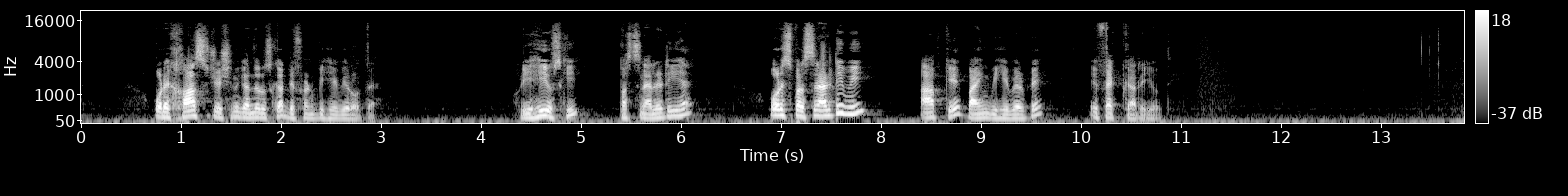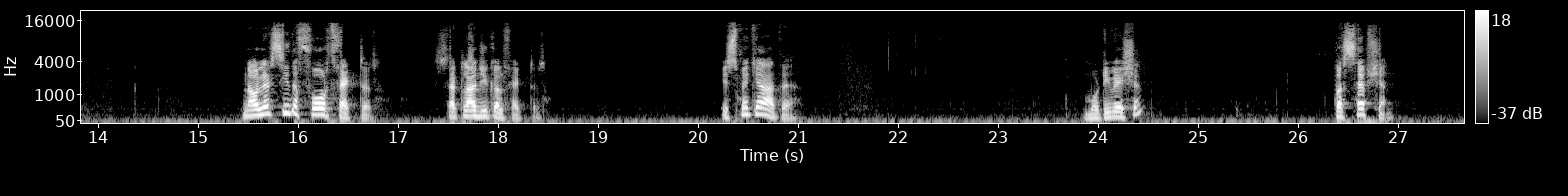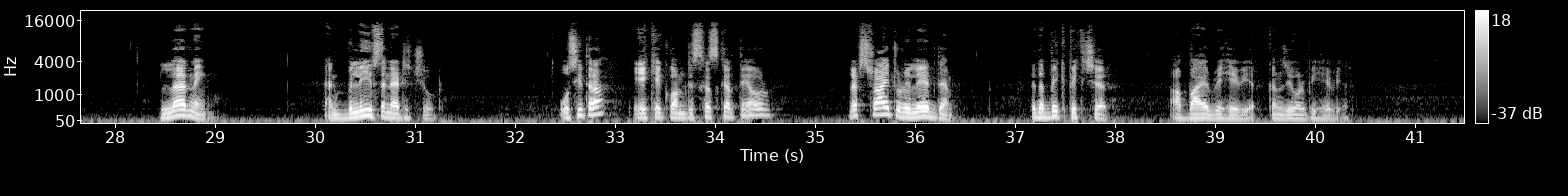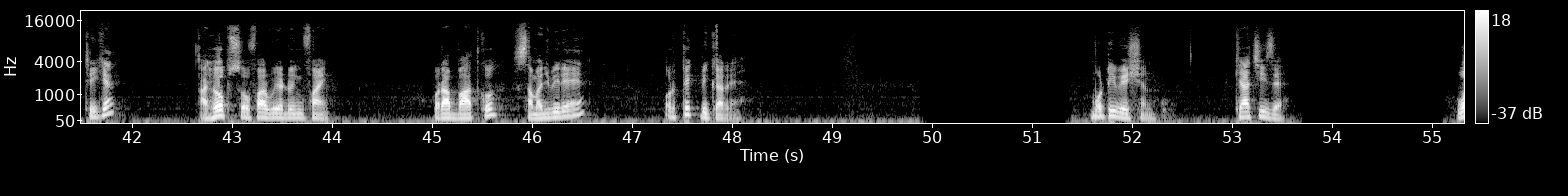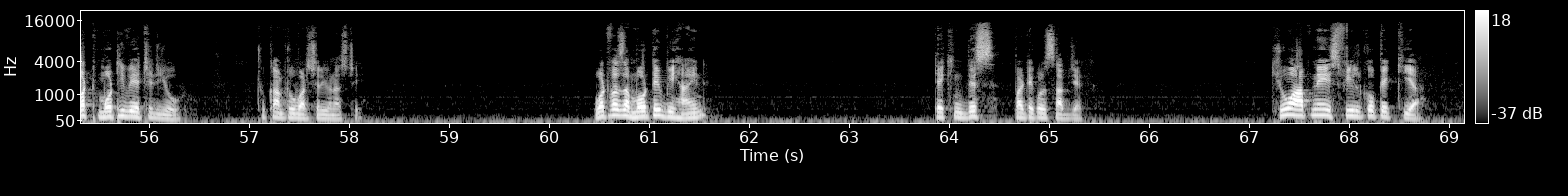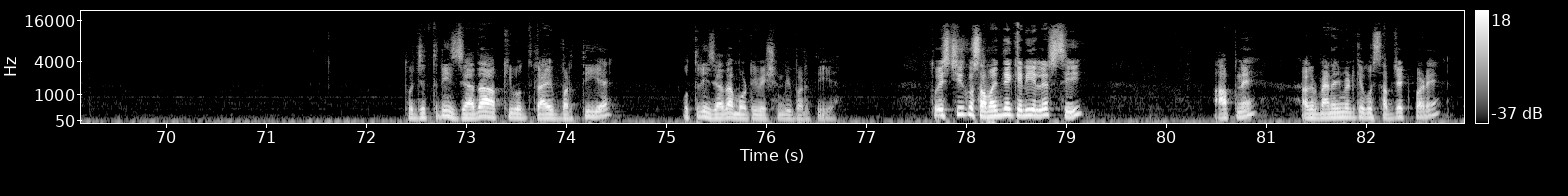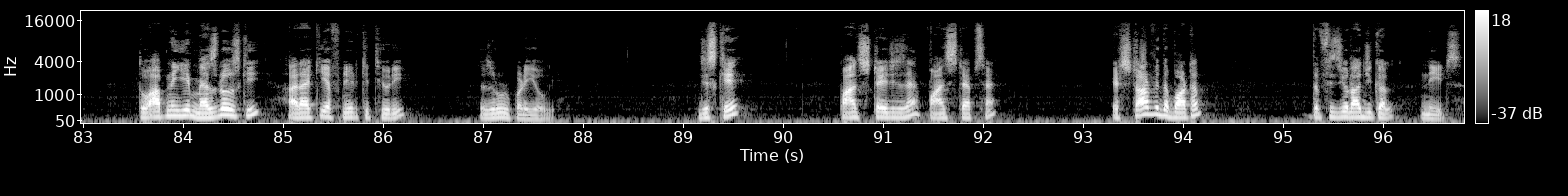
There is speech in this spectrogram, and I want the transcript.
اور ایک خاص سچویشن کے اندر اس کا ڈفرنٹ بہیویئر ہوتا ہے۔ اور یہی اس کی پرسنالٹی ہے اور اس پرسنالٹی بھی آپ کے بائنگ بہیویئر پہ افیکٹ کر رہی ہوتی۔ Now let see the fourth factor psychological factor اس میں کیا آتا ہے؟ Motivation perception learning and beliefs and ایٹیچیوڈ اسی طرح ایک ایک کو ہم ڈسکس کرتے ہیں اور let's try to relate them with a big picture of buyer behaviour consumer behaviour ٹھیک ہے؟ I hope so far we are doing fine اور آپ بات کو سمجھ بھی رہے ہیں اور پک بھی کر رہے ہیں۔ موٹیویشن کیا چیز ہے what motivated you to come to virtual university what was the motto behind taking this particular subject کیوں آپ نے اس فیلڈ کو پک کیا تو جتنی زیادہ آپ کی وہ ڈرائیو بڑھتی ہے اتنی زیادہ موٹیویشن بھی بڑھتی ہے تو اس چیز کو سمجھنے کے لیے لیٹ سی آپ نے اگر مینجمنٹ کے کچھ سبجیکٹ پڑھے تو آپ نے یہ میزلوز کی ہراکی آف نیڈ کی تھیوری ضرور پڑھی ہوگی۔ جس کے پانچ اسٹیجز ہیں، پانچ اسٹیپس ہیں۔ It start with the bottom the physiological needs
